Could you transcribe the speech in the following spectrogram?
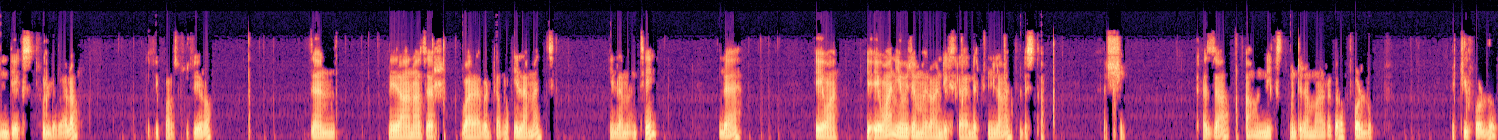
index two ልበለው equals to zero then ሌላ another variable ደግሞ ኤለመንት ኤለመንቴ ለኤዋን የኤዋን የመጀመሪያው index ላይ ያለችውን element ልስጠው። እሺ ከዛ አሁን next ምንድነው የማደርገው? for loop እቺ for loop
